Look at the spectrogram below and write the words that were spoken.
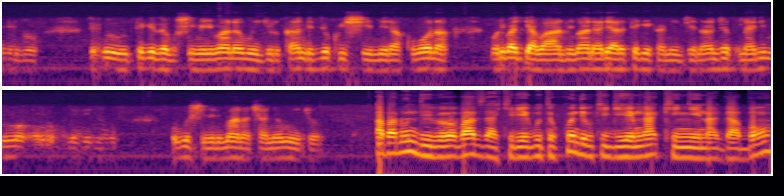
ibintu byo gushimira imana yo mu ijuru kandi byo kwishimira kubona muri bajya abantu imana yari yarategekanije nanje narimwo ni ibintu byo gushimira imana cyane yo mu ijuru abarundi baba bavyakiriye gute? Kuko ndibuka igihe mwakinye na gabon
